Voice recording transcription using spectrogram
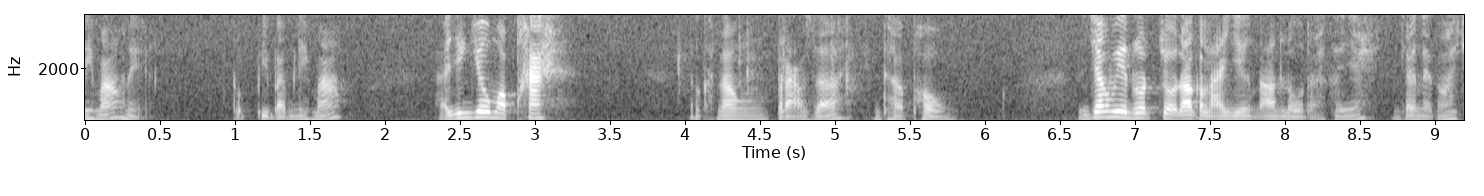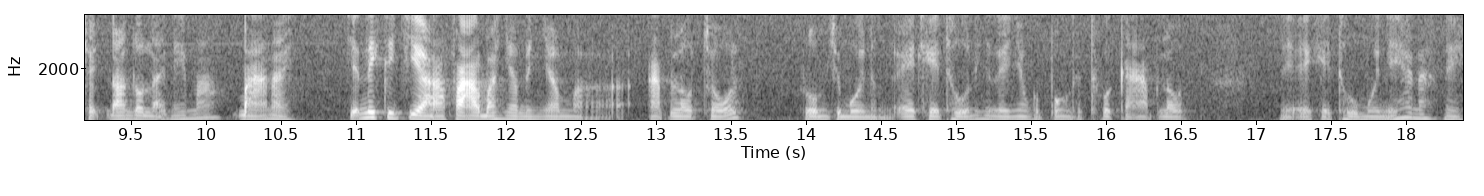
នេះមកនេះ copy បែបនេះមក ហើយយើងយកមកផាសនៅក្នុង browser Interpol អញ្ចឹងវារត់ចូលដល់កន្លែងយើង download ហើយឃើញទេអញ្ចឹងអ្នកទាំងចុច download ឡើងនេះមកបានហើយជានេះគឺជា file របស់ខ្ញុំខ្ញុំ upload ចូលរួមជាមួយនឹង AK2 នេះខ្ញុំកំពុងតែធ្វើការ upload នេះ AK2 មួយនេះណានេះ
